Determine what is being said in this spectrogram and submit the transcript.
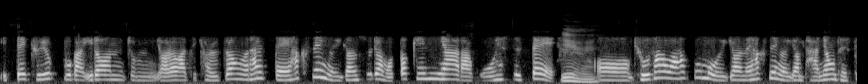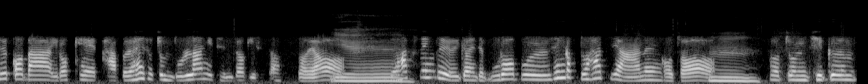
이때 교육부가 이런 좀 여러 가지 결정을 할 때 학생 의견 수렴 어떻게 했냐라고 했을 때, 예. 어, 교사와 학부모 의견에 학생 의견 반영됐을 거다 이렇게 답을 해서 좀 논란이 된 적이 있었어요. 예. 학생들 의견 이제 물어볼 생각도 하지 않은 거죠. 음. 그래서 좀 지금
